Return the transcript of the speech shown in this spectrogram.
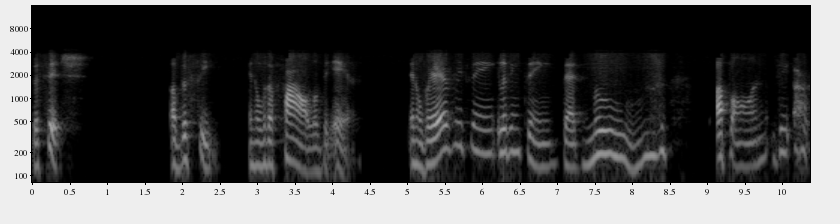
the fish of the sea, and over the fowl of the air, and over everything, living thing that moves upon the earth.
